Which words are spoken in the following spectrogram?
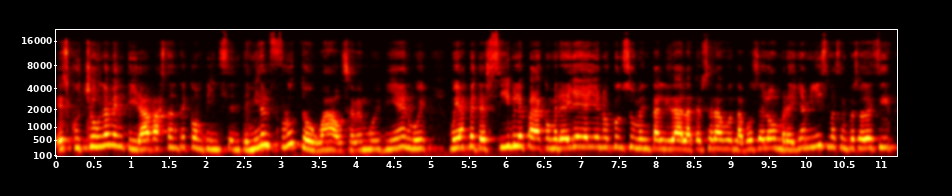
escuchó una mentira bastante convincente. Mira el fruto, wow, se ve muy bien, muy, muy apetecible para comer. Ella ya llenó con su mentalidad la tercera voz, la voz del hombre. Ella misma se empezó a decir,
